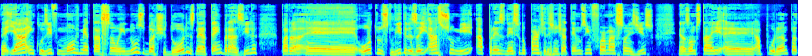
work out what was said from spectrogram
Né? E há inclusive movimentação aí nos bastidores, né, até em Brasília, para é, outros líderes aí assumir a presidência do partido. A gente já temos informações disso. Nós vamos estar aí é, apurando para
